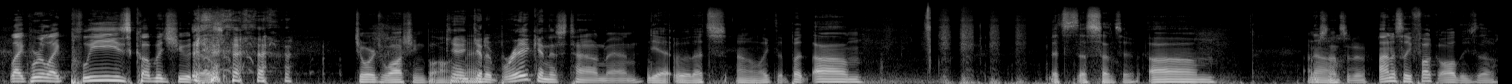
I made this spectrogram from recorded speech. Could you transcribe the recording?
like we're like, please come and shoot us. George Washington. Can't man. get a break in this town, man. Yeah, oh, that's I don't like that, but um, that's that's sensitive. Um, I'm No. sensitive. honestly, fuck Aldi's though.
